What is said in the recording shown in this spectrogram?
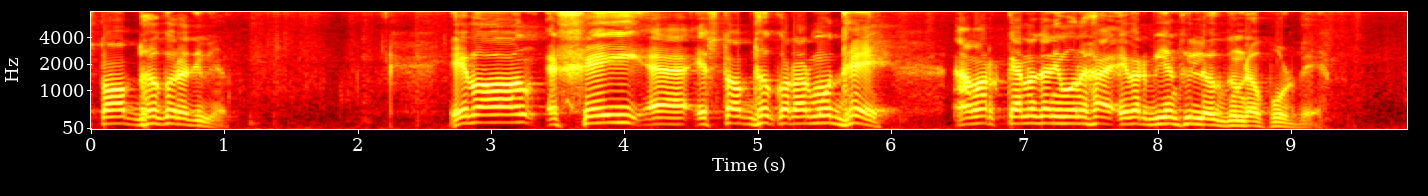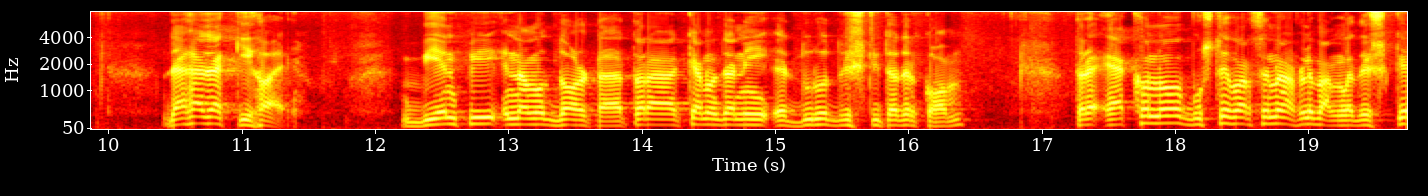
স্তব্ধ করে দিবে। এবং সেই স্তব্ধ করার মধ্যে আমার কেন জানি মনে হয় এবার বিএনপির লোকজনরাও পড়বে। দেখা যাক কি হয়। বিএনপি নামক দলটা, তারা কেন জানি দূরদৃষ্টি তাদের কম। তারা এখনও বুঝতে পারছে না আসলে বাংলাদেশকে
